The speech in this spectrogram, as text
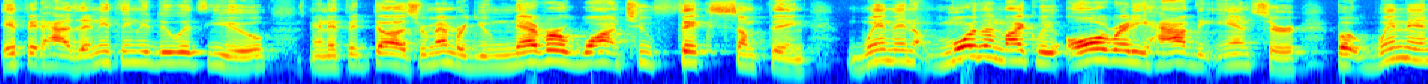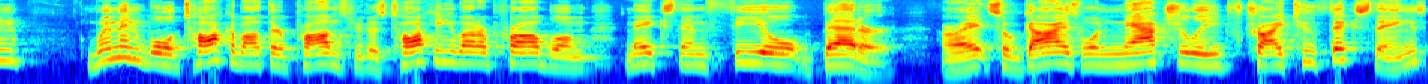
if it has anything to do with you, and if it does, remember, you never want to fix something. Women more than likely already have the answer, but women women will talk about their problems because talking about a problem makes them feel better. All right, so guys will naturally try to fix things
